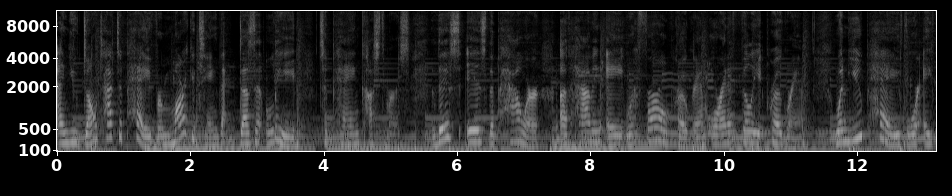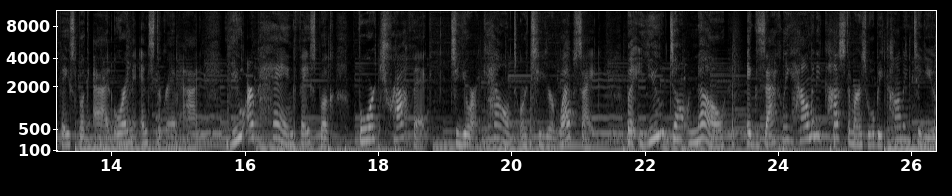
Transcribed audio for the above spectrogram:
and you don't have to pay for marketing that doesn't lead to paying customers. This is the power of having a referral program or an affiliate program. When you pay for a Facebook ad or an Instagram ad, you are paying Facebook for traffic to your account or to your website, but you don't know exactly how many customers will be coming to you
